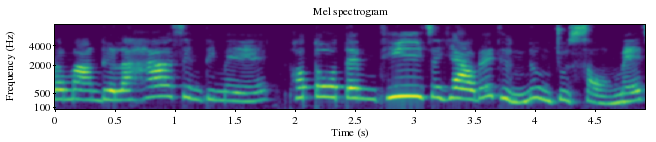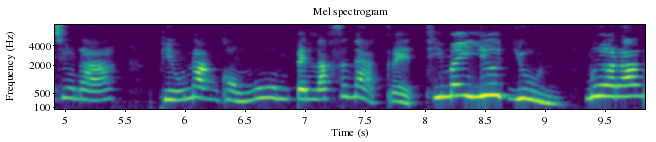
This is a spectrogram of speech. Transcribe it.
ประมาณเดือนละ 5 เซนติเมตร พอโตเต็มที่จะยาวได้ถึง 1.2 เมตรเชียวนะ ผิวหนังของงูเป็นลักษณะเกร็ดที่ไม่ยืดหยุ่น เมื่อร่าง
